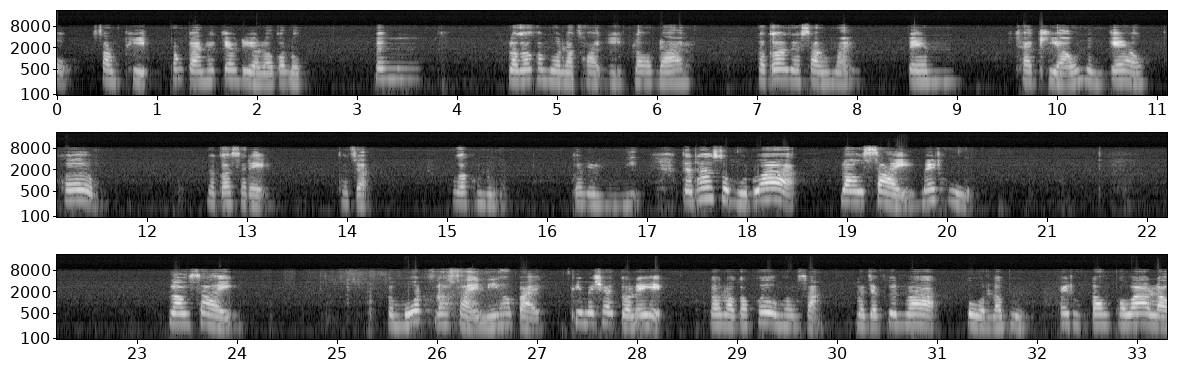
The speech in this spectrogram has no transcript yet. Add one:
สั่งผิดต้องการแค่แก้วเดียวเราก็ลบปึ้งแล้วก็คำนวณราคาอีกรอบได้ แล้วก็จะสั่งใหม่เป็นชาเขียวหนึ่งแก้ว เพิ่ม แล้วก็แสดงก็จะแล้วก็คำนวณก็อยู่ตรงนี้ แต่ถ้าสมมุติว่าเราใส่ไม่ถูก เราใส่ สมมติเราใส่นี้เข้าไปที่ไม่ใช่ตัวเลข แล้วเราก็เพิ่มคำสั่ง มันจะขึ้นว่าโปรดระบุให้ถูกต้อง เพราะว่าเรา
